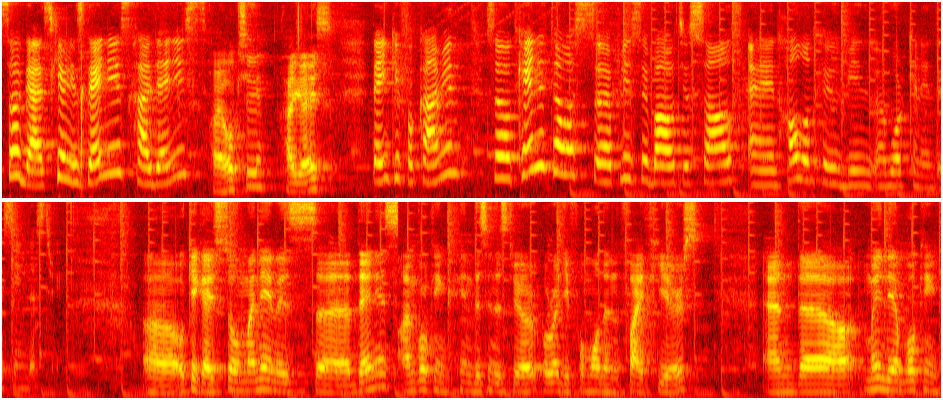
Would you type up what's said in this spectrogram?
So guys, here is Dennis. Hi Dennis. Hi Oxy. Hi guys. Thank you for coming. So can you tell us uh, please about yourself and how long have you been uh, working in this industry? Uh, okay guys, so my name is uh, Dennis. I'm working in this industry already for more than five years. And uh, mainly I'm working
